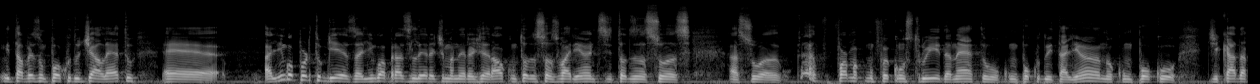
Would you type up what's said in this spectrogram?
e talvez um pouco do dialeto. É, a língua portuguesa, a língua brasileira de maneira geral, com todas as suas variantes e todas as suas a sua a forma como foi construída, né, com um pouco do italiano, com um pouco de cada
